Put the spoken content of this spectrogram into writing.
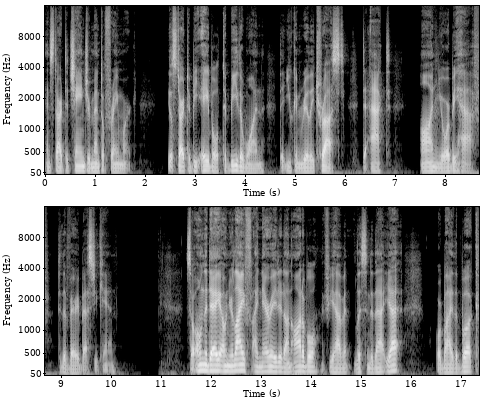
and start to change your mental framework you'll start to be able to be the one that you can really trust to act on your behalf to the very best you can. So, Own the Day, Own Your Life. I narrated on Audible if you haven't listened to that yet, or buy the book,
